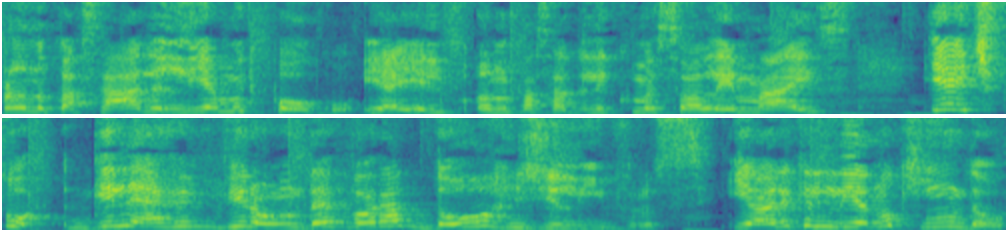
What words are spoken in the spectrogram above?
ano passado, ele lia muito pouco. E aí, ele, ano passado, ele começou a ler mais. E aí, tipo, Guilherme virou um devorador de livros. E olha que ele lia no Kindle.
